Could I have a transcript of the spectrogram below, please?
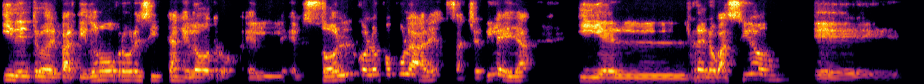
y dentro del Partido Nuevo Progresista en el otro, el, Sol con los populares, Sánchez Vilella, y el Renovación eh,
